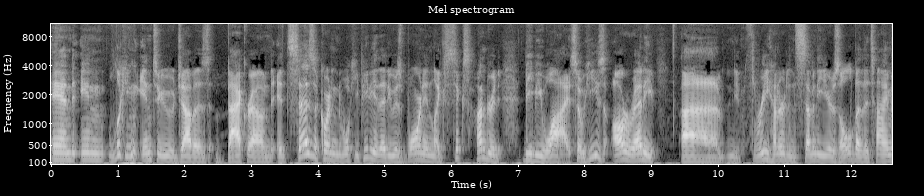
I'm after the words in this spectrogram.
And in looking into Jabba's background, it says, according to Wikipedia, that he was born in like 600 BBY. So he's already uh, 370 years old by the time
